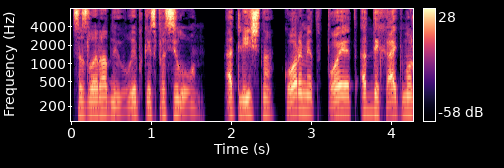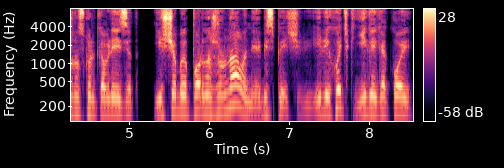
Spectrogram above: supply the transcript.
Со злорадной улыбкой спросил он. «Отлично. Кормят, поят, отдыхать можно сколько влезет. Еще бы порножурналами обеспечили или хоть книгой какой».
